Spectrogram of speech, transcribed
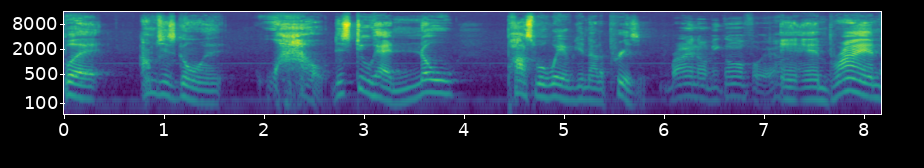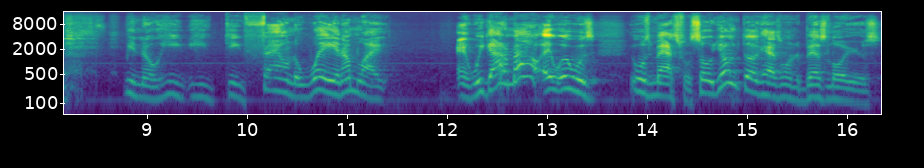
but I'm just going, wow, this dude had no possible way of getting out of prison, Brian don't be going for it. huh? and, and Brian, you know he he he found a way, and I'm like, and we got him out. It, it was it was matchful. So Young Thug has one of the best lawyers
